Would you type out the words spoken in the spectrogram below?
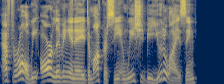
After all, we are living in a democracy and we should be utilizing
